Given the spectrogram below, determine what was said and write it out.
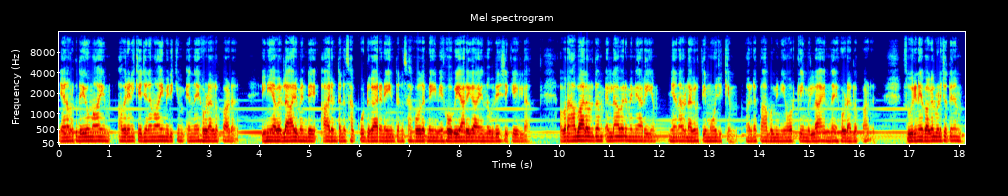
ഞാൻ അവർക്ക് ദൈവമായും അവരെനിക്ക് ജനമായും ഇരിക്കും എന്ന് യഹോയുടെ അള്ളപ്പാട് ഇനി അവരിൽ ആരും എന്റെ ആരും തന്റെ കൂട്ടുകാരനെയും തന്റെ സഹോദരനെയും യഹോബയെ അറിയുക എന്ന് ഉപദേശിക്കുകയില്ല. അവർ ആബാലവൃതം എല്ലാവരും എന്നെ അറിയും. ഞാൻ അവരുടെ അകൃത്യം മോചിക്കും. അവരുടെ പാപം ഇനി ഓർക്കുകയുമില്ല എന്ന് യഹോയുടെ അള്ളപ്പാട് സൂര്യനെ പകൽ വെളിച്ചത്തിനും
